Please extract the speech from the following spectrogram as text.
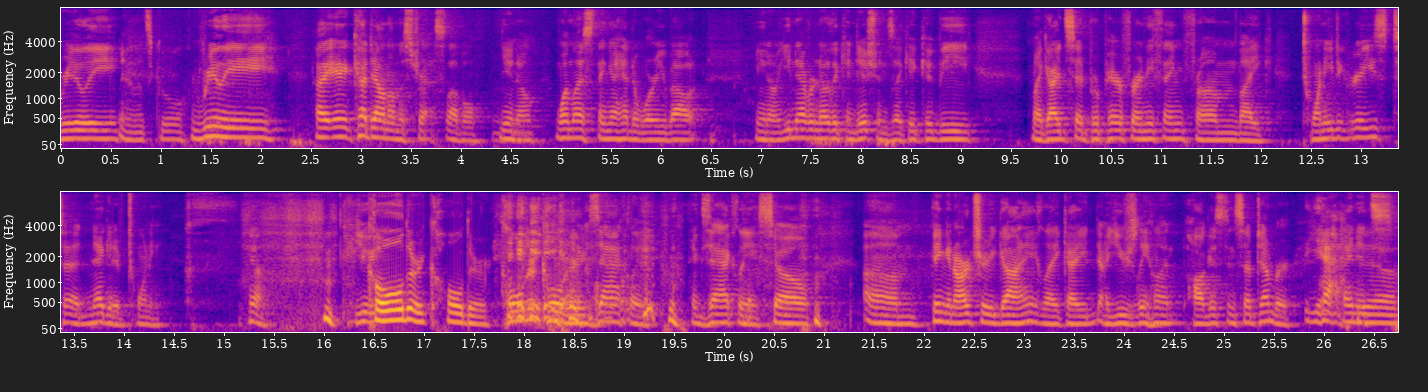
really, Yeah, that's cool. really. I, it cut down on the stress level. You know, one less thing I had to worry about. You know, you never know the conditions. Like it could be. My guide said prepare for anything from like 20 degrees to negative 20. Yeah. You, Cold or colder? colder, colder. Exactly, exactly. So, um, being an archery guy, like I, I usually hunt August and September. Yeah. and it's Yeah.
